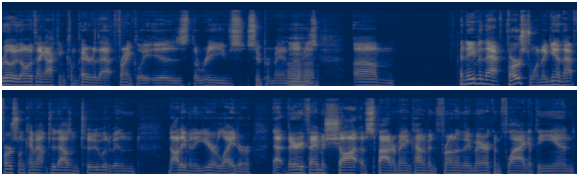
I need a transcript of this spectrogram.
Really, the only thing I can compare to that, frankly, is the Reeves Superman Mm-hmm. movies. Um, and even that first one, again, that first one came out in 2002, would have been not even a year later. That very famous shot of Spider Man kind of in front of the American flag at the end.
